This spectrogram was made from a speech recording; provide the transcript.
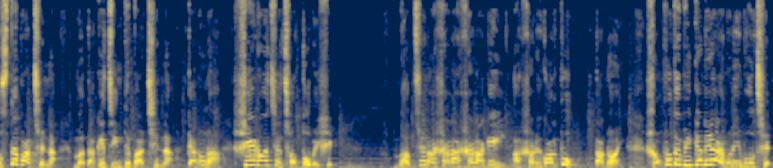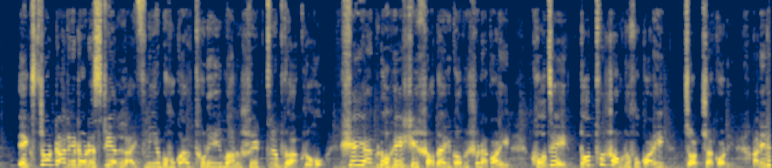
বুঝতে পারছেন না বা তাকে চিনতে পারছেন না। কেননা সে রয়েছে ছদ্মবেশে। ভাবছেন আসার আসার আগেই আসারই গল্প? তা নয়। সম্প্রতি বিজ্ঞানীরা এমনই বলছেন এক্সট্রা টারেরোরেস্ট্রিয়াল লাইফ নিয়ে বহুকাল ধরেই মানুষের তীব্র আগ্রহ। সেই আগ্রহে সে সদাই গবেষণা করে, খোঁজে, তথ্য সংগ্রহ করে, চর্চা করে। আর এর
